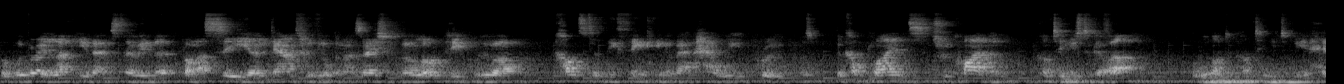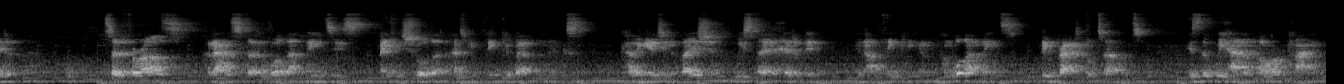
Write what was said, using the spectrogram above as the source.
But we're very lucky at ANSTO in that from our CEO down through the organisation, we've got a lot of people who are constantly thinking about how we improve. Because the compliance requirement continues to go up, but we want to continue to be ahead of that. So for us at ANSTO, what that means is making sure that as we think about the next cutting edge innovation, we stay ahead of it in our thinking. And, and what that means, in practical terms, is that we have our planning.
